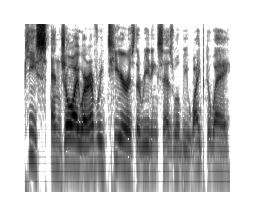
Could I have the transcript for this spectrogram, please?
peace and joy, where every tear, as the reading says, will be wiped away.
